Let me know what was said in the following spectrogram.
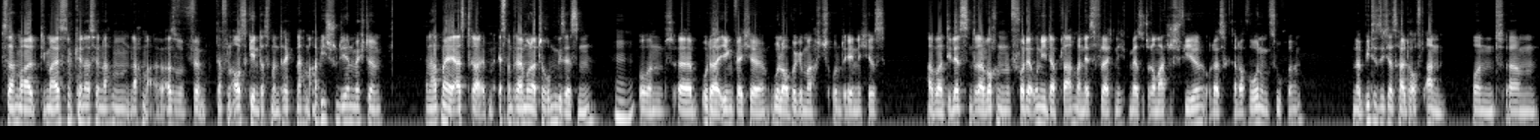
ich sag mal, die meisten kennen das ja nach dem, nach dem also davon ausgehen, dass man direkt nach dem Abi studieren möchte. Dann hat man ja erst drei, erstmal drei Monate rumgesessen mhm. und äh, oder irgendwelche Urlaube gemacht und ähnliches. Aber die letzten drei Wochen vor der Uni, da plant man jetzt vielleicht nicht mehr so dramatisch viel oder ist gerade auf Wohnungssuche. Und da bietet sich das halt oft an. Und ähm,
